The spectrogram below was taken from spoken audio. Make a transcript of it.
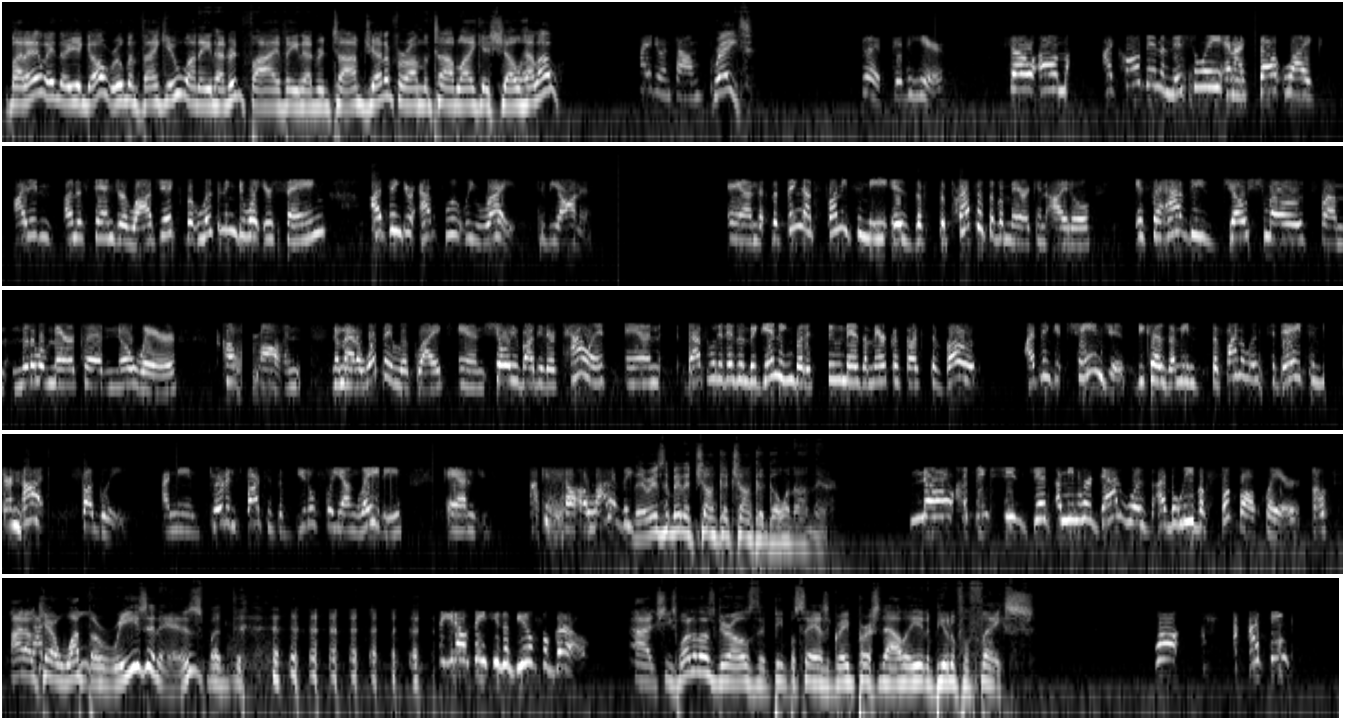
But anyway, there you go, Ruben. Thank you. One eight hundred five eight hundred Tom. Jennifer on the Tom Leykis show. Hello. How you doing, Tom? Great. Good. Good to hear. So, um, I called in initially, and I felt like I didn't understand your logic. But listening to what you're saying, I think you're absolutely right. To be honest. And the thing that's funny to me is the the preface of American Idol is to have these Joe schmoes from middle America, nowhere, come on, no matter what they look like, and show everybody their talent. And that's what it is in the beginning. But as soon as America starts to vote, I think it changes because I mean the finalists today to me they're not fugly. I mean Jordin Sparks is a beautiful young lady, and I can tell a lot of the There is a bit of chunka chunka going on there. No, I think she's just. I mean her dad was I believe a football player. So I don't care what the reason is, but So you don't think she's a beautiful girl? uh, she's one of those girls that people say has a great personality and a beautiful face. Well, I think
